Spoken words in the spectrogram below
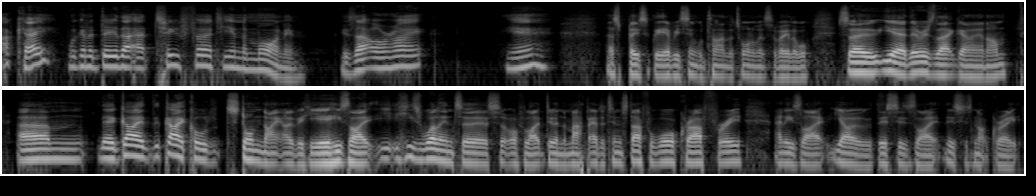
Okay, we're going to do that at 2.30 in the morning. Is that all right? Yeah? That's basically every single time the tournament's available. So yeah, there is that going on. Um, the guy, the guy called Storm Knight over here, he's like, he's well into sort of like doing the map editing stuff for Warcraft 3, and he's like, yo, this is like, this is not great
